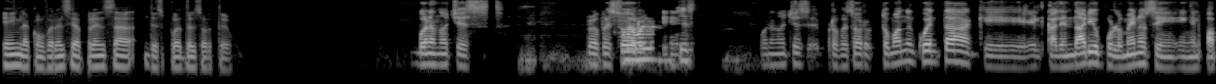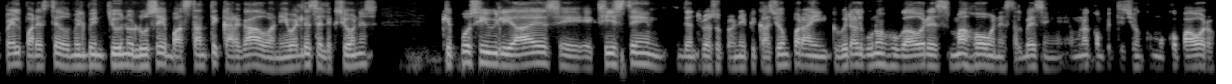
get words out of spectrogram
en la conferencia de prensa después del sorteo. Buenas noches, profesor. buenas noches. Buenas noches, eh, profesor. Tomando en cuenta que el calendario, por lo menos en, el papel para este 2021, luce bastante cargado a nivel de selecciones, ¿qué posibilidades eh, existen dentro de su planificación para incluir algunos jugadores más jóvenes, tal vez, en, una competición como Copa Oro?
